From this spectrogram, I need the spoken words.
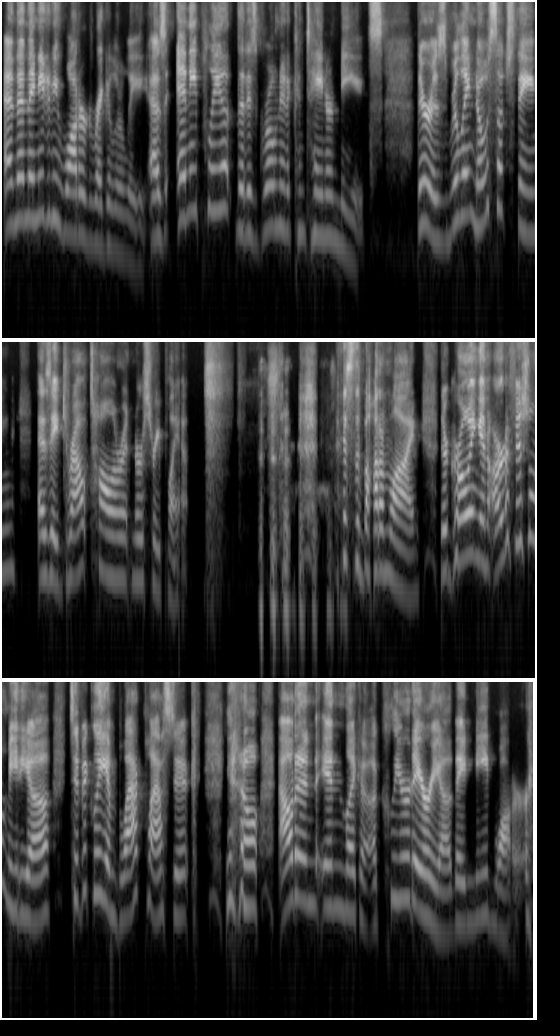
And then they need to be watered regularly, as any plant that is grown in a container needs. There is really no such thing as a drought tolerant nursery plant. it's the bottom line. They're growing in artificial media, typically in black plastic, you know, out in, in like a, a cleared area. They need water.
